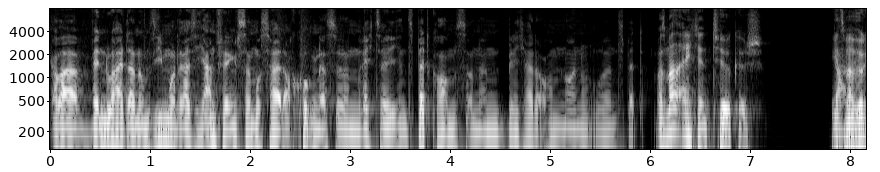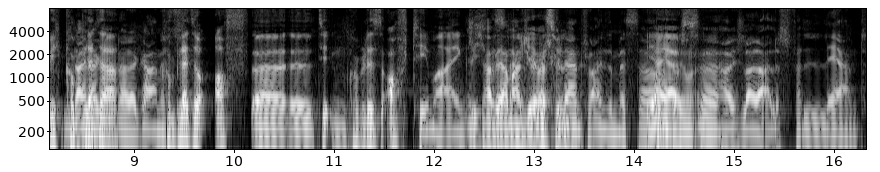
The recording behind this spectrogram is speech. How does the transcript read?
Aber, aber wenn du halt dann um 7.30 Uhr anfängst, dann musst du halt auch gucken, dass du dann rechtzeitig ins Bett kommst. Und dann bin ich halt auch um 9 Uhr ins Bett. Was macht eigentlich denn Türkisch? Jetzt mal wirklich. Leider- kompletter, leider gar nichts. komplette Off, äh, äh, ein komplettes Off-Thema eigentlich. Ich habe ja mal Türkisch gelernt für ein Semester. Ja, ja, das äh, habe ich leider alles verlernt.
